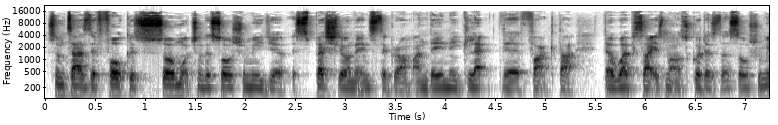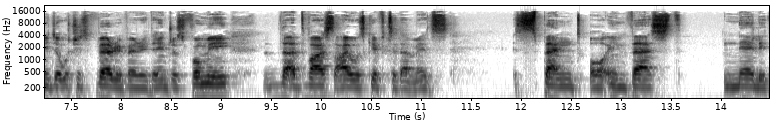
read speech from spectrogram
sometimes they focus so much on the social media, especially on the Instagram, and they neglect the fact that their website is not as good as their social media, which is very very dangerous. For me, the advice I always give to them is spend or invest nearly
